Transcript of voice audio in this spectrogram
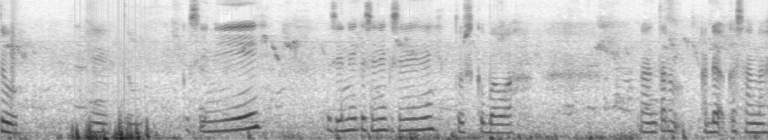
tuh itu ke sini ke sini ke sini ke sini terus ke bawah. Nanti ada ke sana.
